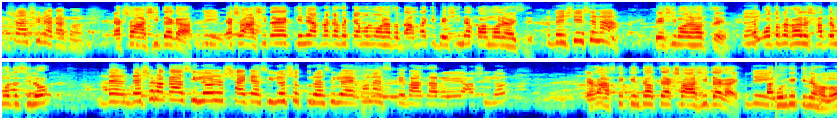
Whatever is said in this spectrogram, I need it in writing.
একশো আশি টাকা কর একশো আশি টাকা? একশো আশি টাকা কিনে আপনার কাছে কেমন মনে হচ্ছে? দামটা কি বেশি না কম মনে হয়েছে? বেশি হয়েছে না? বেশি মনে হচ্ছে। কত টাকা হলে সাতের মধ্যে ছিল? দেড়শো টাকা ছিল ষাট ছিল সত্তর ছিল এখন আজকে বাজারে আসিল। এখন আজকে কিনতে হচ্ছে একশো আশি টাকায়। মুরগি কিনে হলো?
